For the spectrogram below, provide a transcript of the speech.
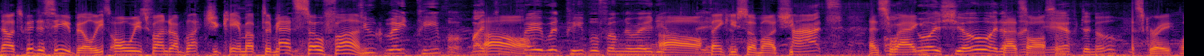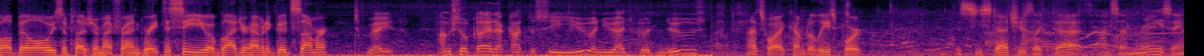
no, it's good to see you, Bill. It's always fun. To, I'm glad you came up to me. That's so fun. two great people. My Oh. two favorite people from the radio. Oh, station. thank you so much. Hats And swag. Your show. and That's awesome. Afternoon. That's great. Well, Bill, always a pleasure, my friend. Great to see you. I'm glad you're having a good summer. It's great. I'm so glad I got to see you and you had good news. That's why I come to Leesport to see statues like that. That's amazing.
